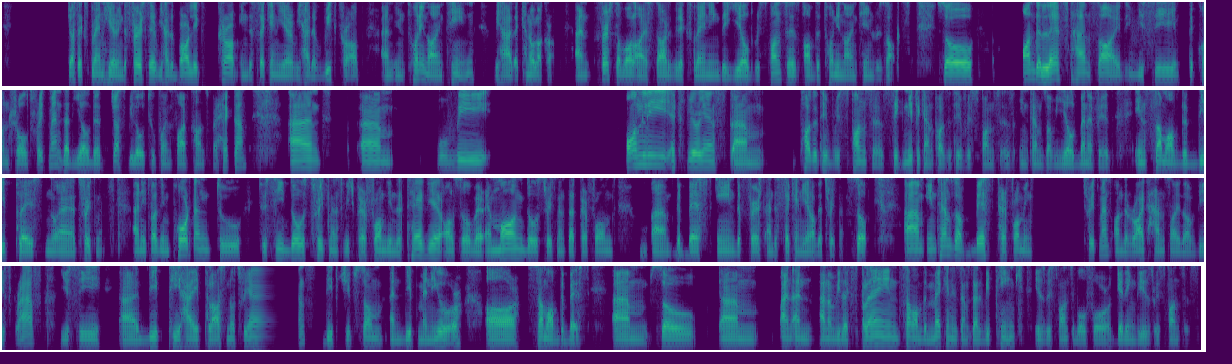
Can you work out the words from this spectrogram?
just explained here in the first year we had a barley crop, in the second year we had a wheat crop, and in 2019 we had a canola crop. And first of all, I started with explaining the yield responses of the 2019 results. So on the left-hand side, we see the control treatment that yielded just below 2.5 tons per hectare. And um, we only experienced um, positive responses, significant positive responses in terms of yield benefit in some of the deep placed uh, treatments. And it was important to, to see those treatments which performed in the third year also were among those treatments that performed um, the best in the first and the second year of the treatment. So um, in terms of best performing treatments on the right hand side of this graph, you see uh, deep PI plus deep gypsum and deep manure are some of the best. Um, so um, and, and, and I will explain some of the mechanisms that we think is responsible for getting these responses.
